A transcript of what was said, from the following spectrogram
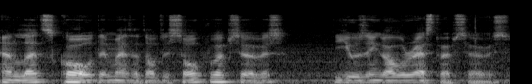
And let's call the method of the SOAP web service using our REST web service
